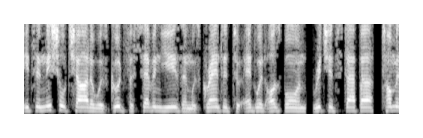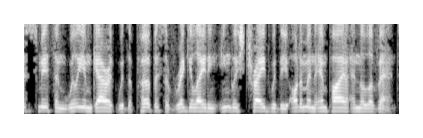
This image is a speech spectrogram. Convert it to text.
Its initial charter was good for seven years and was granted to Edward Osborne, Richard Staper, Thomas Smith and William Garrett with the purpose of regulating English trade with the Ottoman Empire and the Levant.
